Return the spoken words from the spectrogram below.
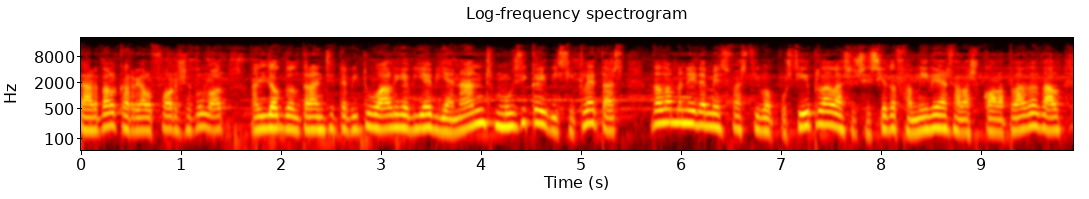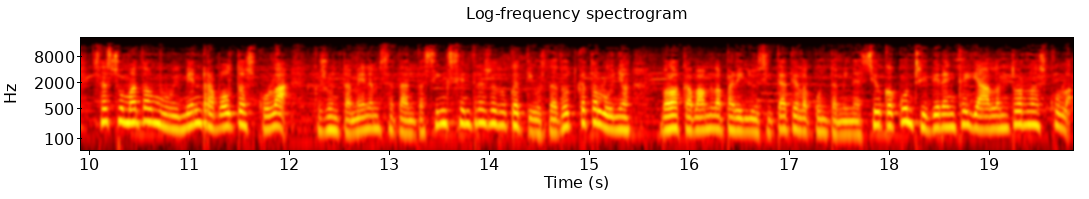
tarda al carrer Alforja d'Olot, en lloc del trànsit habitual, hi havia vianants, música i bicicletes. De la manera més festiva possible, l'Associació de Famílies de l'Escola Pla de Dalt s'ha sumat al moviment Revolta Escolar, que juntament amb 75 centres educatius de tot Catalunya vol acabar amb la perillositat i la contaminació que consideren que hi ha a l'entorn escolar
